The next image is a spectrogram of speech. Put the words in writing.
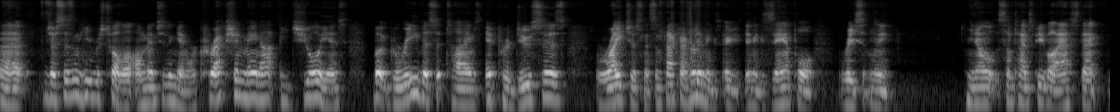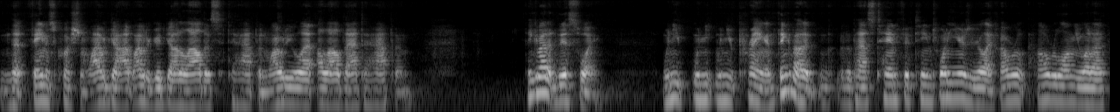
Uh, just as in Hebrews 12, I'll, I'll mention it again, where correction may not be joyous, but grievous at times, it produces righteousness. In fact, I heard an, ex- an example recently you know, sometimes people ask that that famous question: Why would God? Why would a good God allow this to happen? Why would He let, allow that to happen? Think about it this way: when you when you when you're praying, and think about it the past 10, 15, 20 years of your life, however however long you want to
